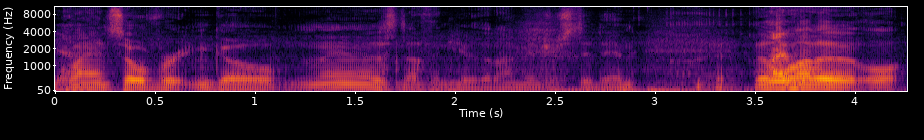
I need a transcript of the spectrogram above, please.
Yeah. glance over it and go, eh, "There's nothing here that I'm interested in." There's I a lot of.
